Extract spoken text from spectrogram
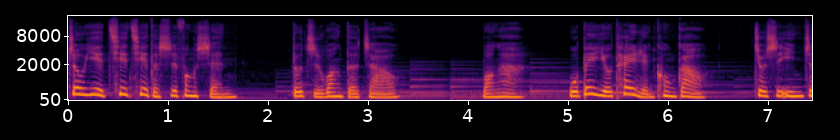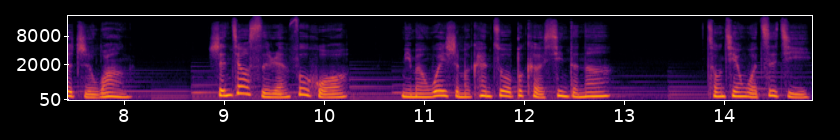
昼夜切切的侍奉神，都指望得着。王啊，我被犹太人控告，就是因这指望。神叫死人复活，你们为什么看作不可信的呢？从前我自己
